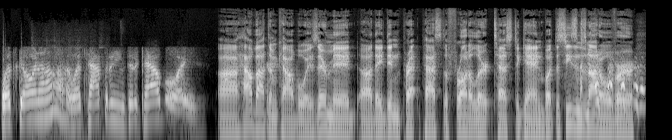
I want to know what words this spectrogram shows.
What's going on? What's happening to the Cowboys? Uh, how about them Cowboys? They're mid. Uh, they didn't pre- pass the fraud alert test again, but the season's not over.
